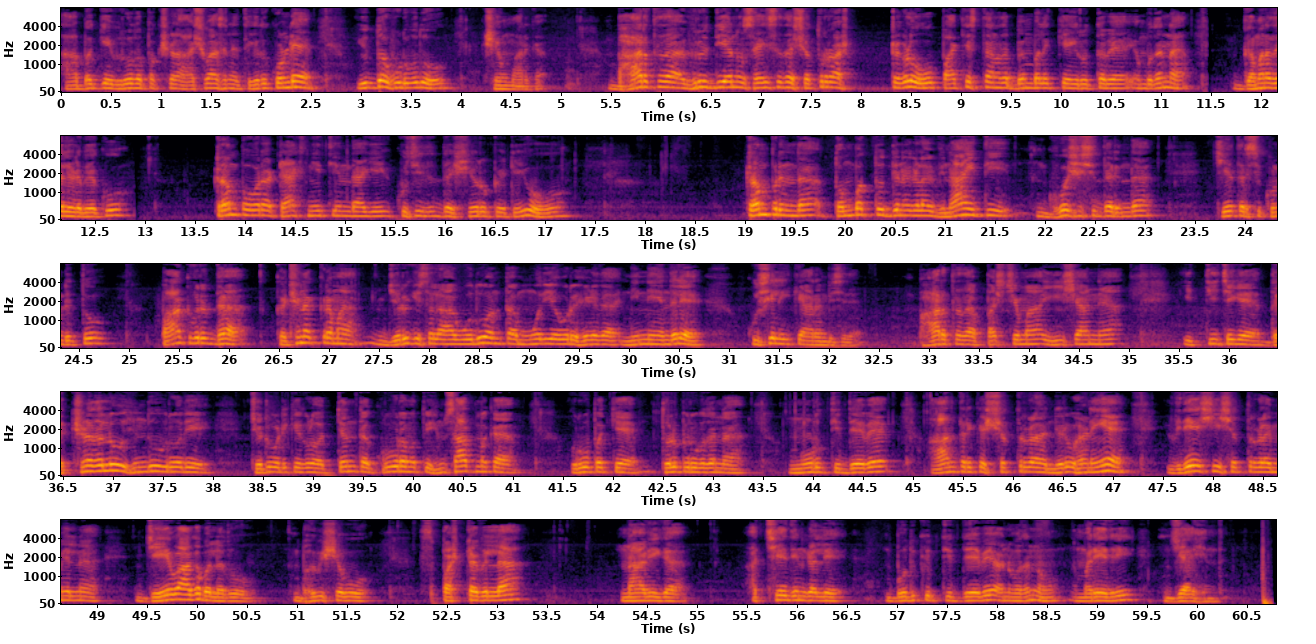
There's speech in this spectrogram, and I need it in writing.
ಆ ಬಗ್ಗೆ ವಿರೋಧ ಪಕ್ಷಗಳ ಆಶ್ವಾಸನೆ ತೆಗೆದುಕೊಂಡೇ ಯುದ್ಧ ಹೂಡುವುದು ಕ್ಷೇಮ ಮಾರ್ಗ ಭಾರತದ ಅಭಿವೃದ್ಧಿಯನ್ನು ಸಹಿಸಿದ ಶತ್ರು ರಾಷ್ಟ್ರಗಳು ಪಾಕಿಸ್ತಾನದ ಬೆಂಬಲಕ್ಕೆ ಇರುತ್ತವೆ ಎಂಬುದನ್ನು ಗಮನದಲ್ಲಿಡಬೇಕು. ಟ್ರಂಪ್ ಅವರ ಟ್ಯಾಕ್ಸ್ ನೀತಿಯಿಂದಾಗಿ ಕುಸಿದಿದ್ದ ಷೇರುಪೇಟೆಯು ಟ್ರಂಪ್ರಿಂದ ತೊಂಬತ್ತು ದಿನಗಳ ವಿನಾಯಿತಿ ಘೋಷಿಸಿದ್ದರಿಂದ ಚೇತರಿಸಿಕೊಂಡಿತ್ತು. ಪಾಕ್ ವಿರುದ್ಧ ಕಠಿಣ ಕ್ರಮ ಜರುಗಿಸಲಾಗುವುದು ಅಂತ ಮೋದಿಯವರು ಹೇಳಿದ ನಿನ್ನೆಯಿಂದಲೇ ಕುಶಲಿಕೆ ಆರಂಭಿಸಿದೆ. ಭಾರತದ ಪಶ್ಚಿಮ, ಈಶಾನ್ಯ, ಇತ್ತೀಚೆಗೆ ದಕ್ಷಿಣದಲ್ಲೂ ಹಿಂದೂ ವಿರೋಧಿ ಚಟುವಟಿಕೆಗಳು ಅತ್ಯಂತ ಕ್ರೂರ ಮತ್ತು ಹಿಂಸಾತ್ಮಕ ರೂಪಕ್ಕೆ ತಲುಪಿರುವುದನ್ನು ನೋಡುತ್ತಿದ್ದೇವೆ. ಆಂತರಿಕ ಶತ್ರುಗಳ ನಿರ್ವಹಣೆಯೇ ವಿದೇಶಿ ಶತ್ರುಗಳ ಮೇಲಿನ ಜಯವಾಗಬಲ್ಲದು. ಭವಿಷ್ಯವು ಸ್ಪಷ್ಟವಿಲ್ಲ. ನಾವೀಗ ಅಚ್ಚೇ ದಿನಗಳಲ್ಲಿ ಬದುಕುತ್ತಿದ್ದೇವೆ ಅನ್ನುವುದನ್ನು ಮರೆಯದಿರಿ. ಜೈ ಹಿಂದ್.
